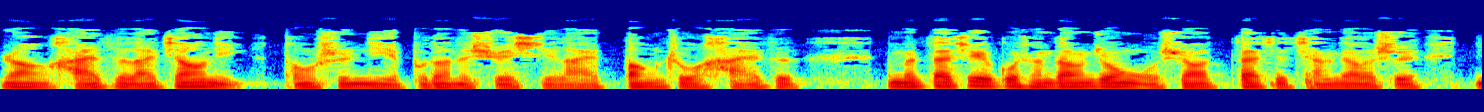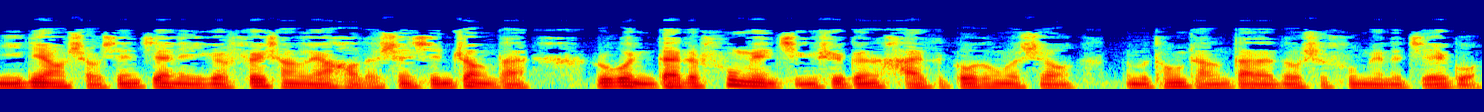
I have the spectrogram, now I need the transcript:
让孩子来教你，同时你也不断的学习来帮助孩子。那么在这个过程当中，我需要再次强调的是，你一定要首先建立一个非常良好的身心状态。如果你带着负面情绪跟孩子沟通的时候，那么通常带来都是负面的结果。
